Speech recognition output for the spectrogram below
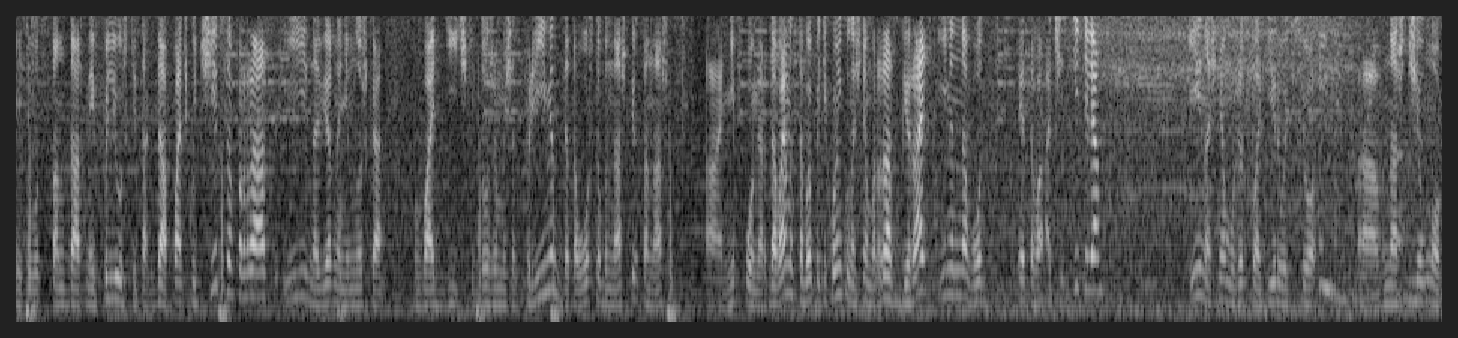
эти вот стандартные плюшки. Так, да, пачку чипсов раз и, наверное, немножко водички тоже мы сейчас примем для того, чтобы наш персонаж а, не помер. Давай мы с тобой потихоньку начнем разбирать именно вот с этого очистителя. И начнем уже складировать все а, в наш челнок.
